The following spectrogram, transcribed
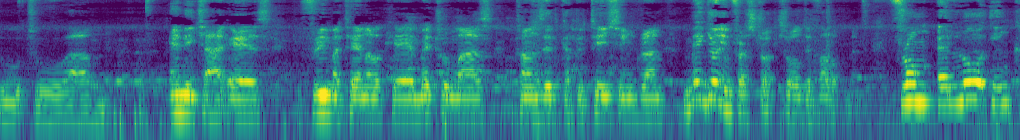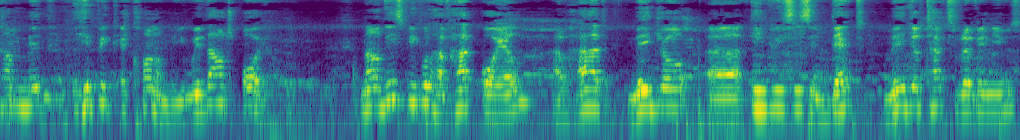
to to um, NHIS, free maternal care, Metro Mass, transit capitation grant, major infrastructural developments from a low income HIPC economy without oil. Now, these people have had oil, have had major uh, increases in debt, major tax revenues,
